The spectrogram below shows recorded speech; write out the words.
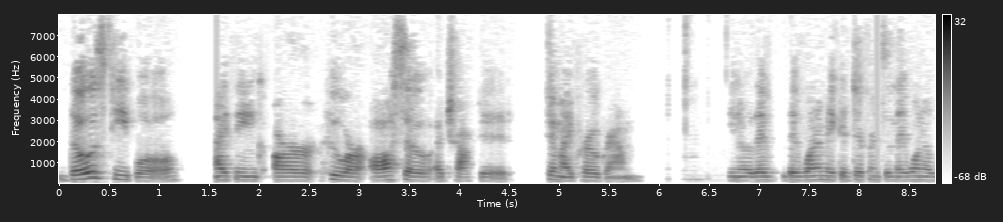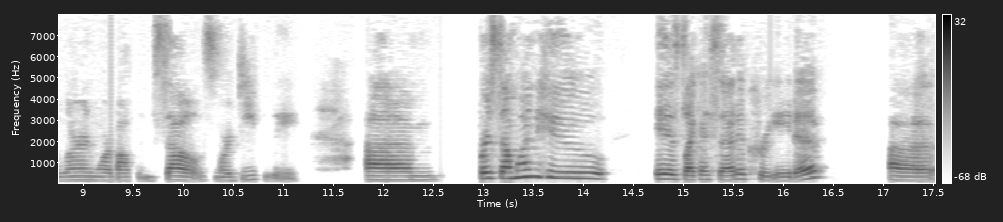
those people i think are who are also attracted to my program you know they they want to make a difference and they want to learn more about themselves more deeply. Um, for someone who is like i said a creative uh,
